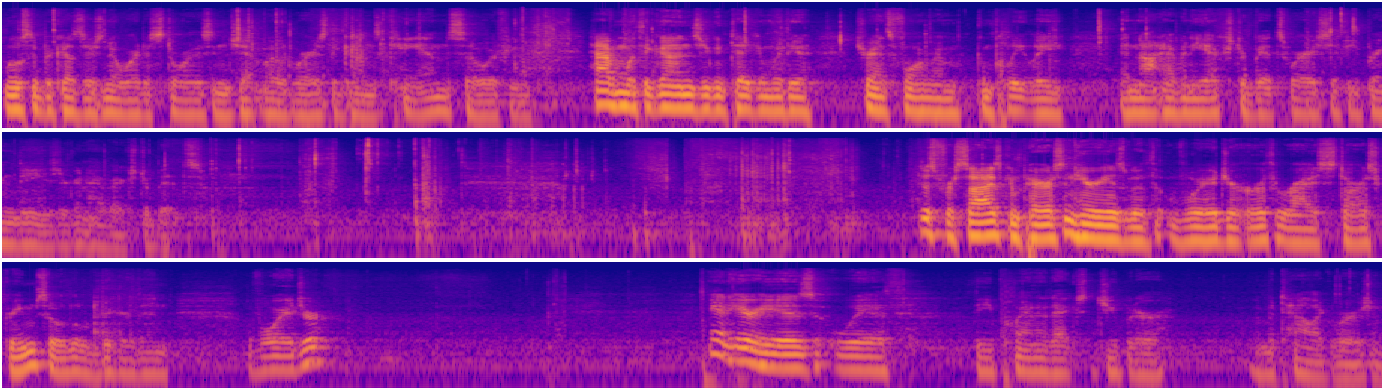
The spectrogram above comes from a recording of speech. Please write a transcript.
Mostly because there's nowhere to store this in jet mode, whereas the guns can. So if you have him with the guns, you can take him with you, transform him completely, and not have any extra bits. Whereas if you bring these, you're going to have extra bits. Just for size comparison, here he is with Voyager Earthrise Starscream, so a little bigger than Voyager. And here he is with the Planet X Jupiter, the metallic version.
